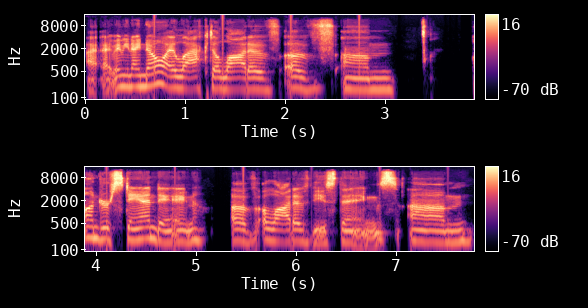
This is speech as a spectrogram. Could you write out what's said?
I, I, mean i know i lacked a lot of of um, understanding of a lot of these things um,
